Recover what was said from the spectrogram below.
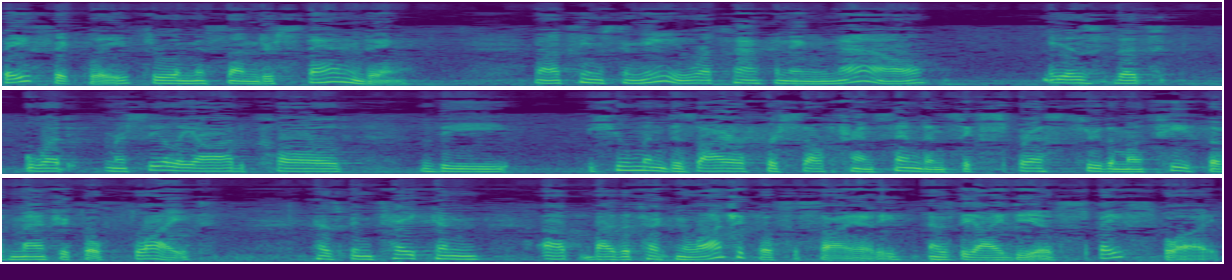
basically through a misunderstanding. Now, it seems to me what's happening now is that what Mircea Eliade called the human desire for self-transcendence expressed through the motif of magical flight has been taken up by the technological society as the idea of space flight.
